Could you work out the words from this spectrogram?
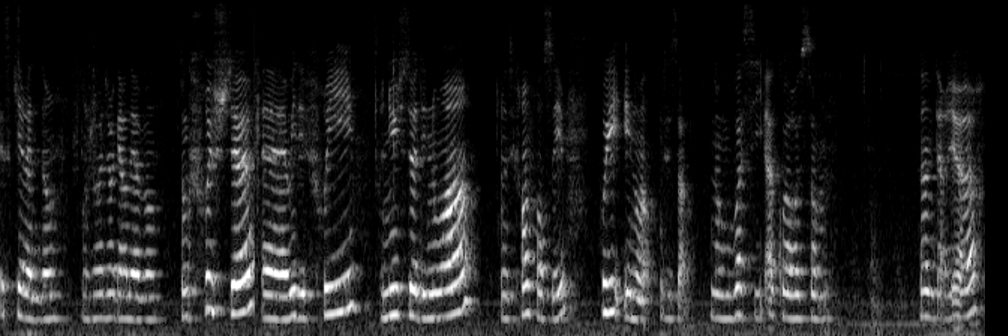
Qu'est-ce qu'il y a là-dedans? J'aurais dû regarder avant. Donc fruits, euh, oui des fruits, nus des noix, c'est écrit en français. Fruits et noix, c'est ça. Donc voici à quoi ressemble l'intérieur.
